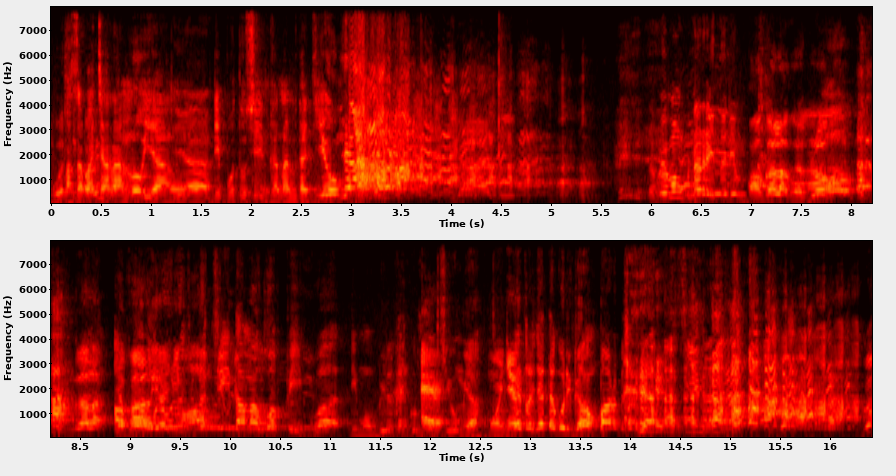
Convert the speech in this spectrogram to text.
masa pacaran lu yang Iya. diputusin karena minta cium tapi emang bener itu di kagak lah goblok. Enggak lah. Ya Oh, kali lu juga cerita sama gue pi gue di mobil kan gue Eh, cium ya. monyet. eh ternyata gue digampar bisa diputusin gue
